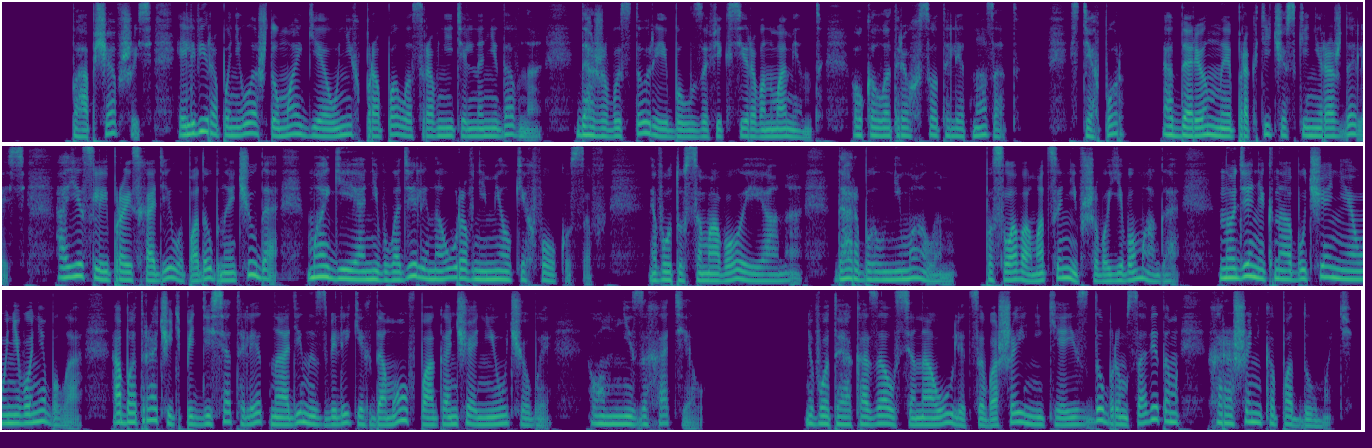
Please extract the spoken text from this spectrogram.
Пообщавшись, Эльвира поняла, что магия у них пропала сравнительно недавно. Даже в истории был зафиксирован момент, около трехсот лет назад. С тех пор Одаренные практически не рождались, а если и происходило подобное чудо, магией они владели на уровне мелких фокусов. Вот у самого Иоанна дар был немалым, по словам оценившего его мага, но денег на обучение у него не было, а потрачить 50 лет на один из великих домов по окончании учебы он не захотел. Вот и оказался на улице в ошейнике и с добрым советом хорошенько подумать.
